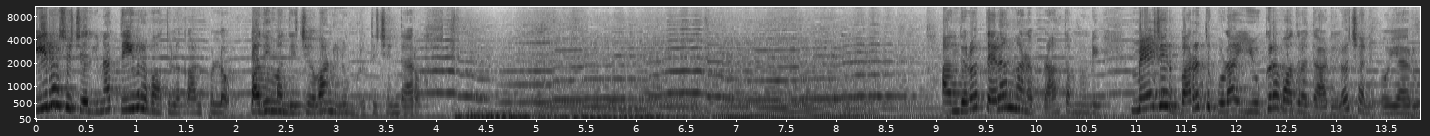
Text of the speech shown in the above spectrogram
ఈ రోజు జరిగిన తీవ్రవాదుల కాల్పుల్లో పది మంది జవాన్లు మృతి చెందారు. అందులో తెలంగాణ ప్రాంతం నుండి మేజర్ భరత్ కూడా ఈ ఉగ్రవాదుల దాడిలో చనిపోయారు.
